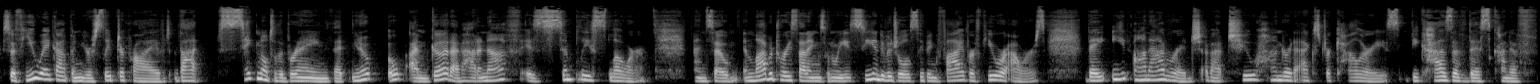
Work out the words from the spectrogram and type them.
So if you wake up and you're sleep deprived, that signal to the brain that, you know, oh, I'm good, I've had enough is simply slower. And so in laboratory settings, when we see individuals sleeping five or fewer hours, they eat on average about 200 extra calories because of this kind of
